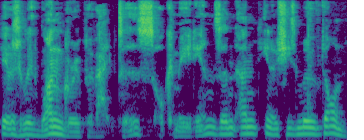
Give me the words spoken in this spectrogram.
it was with one group of actors or comedians, and and you know she's moved on.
